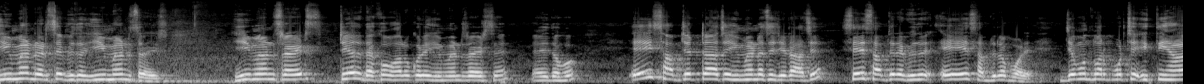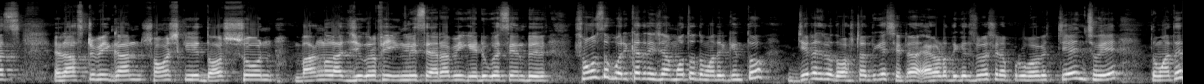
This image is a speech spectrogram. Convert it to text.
হিউম্যান রাইটসের ভিতরে হিউম্যান রাইটস হিউম্যান রাইটস ঠিক আছে, দেখো ভালো করে হিউম্যান রাইটসে এই দেখো। এই সাবজেক্টটা আছে হিউম্যান রাইটসে যেটা আছে সেই সাবজেক্টের ভিতরে এই এই সাবজেক্টটা পড়ে। যেমন তোমার পড়ছে ইতিহাস রাষ্ট্রবিজ্ঞান সংস্কৃত দর্শন Bangla geography English Arabic education সমস্ত পরীক্ষাতে হিসাব মতো তোমাদের কিন্তু যেটা ছিল দশটার দিকে সেটা এগারোটার দিকে ছিল সেটা পুরোভাবে চেঞ্জ হয়ে তোমাদের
